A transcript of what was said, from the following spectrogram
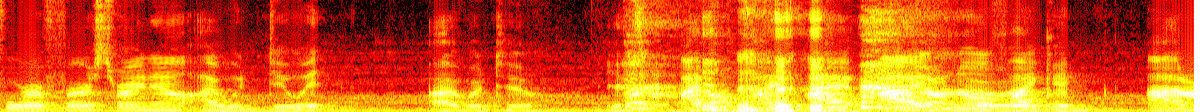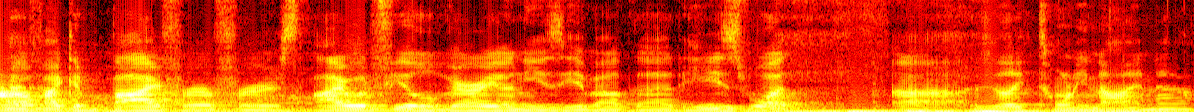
for a first right now, I would do it. I would too. Yeah. But I don't. I, I, I don't know if I could. I don't know if I could buy for a first. I would feel very uneasy about that. He's what? Uh, Is he like 29 now?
